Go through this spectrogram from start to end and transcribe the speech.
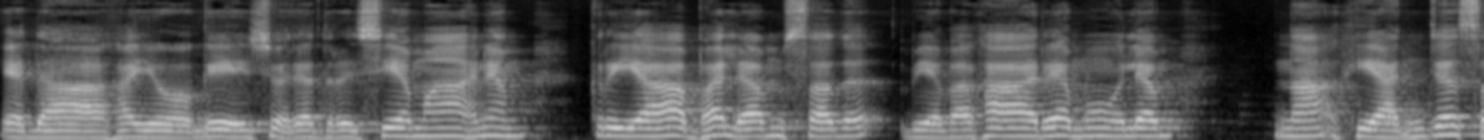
യഥാഹയോഗേശ്വരദൃശ്യമാനം ക്രിയാഫലം സത് വ്യവഹാരമൂലം ന ഹ്യഞ്ജസ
